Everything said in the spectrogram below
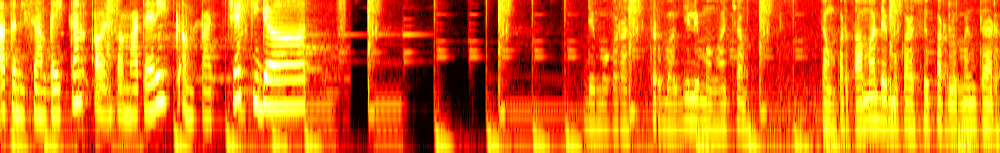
akan disampaikan oleh pemateri keempat. Cekidot. Demokrasi terbagi lima macam. Yang pertama demokrasi parlementer.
